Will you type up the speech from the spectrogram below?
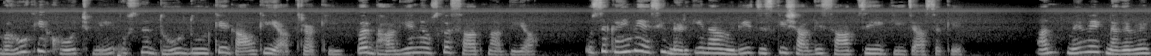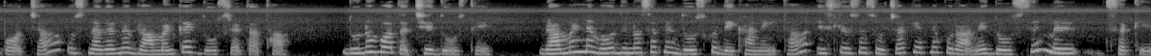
बहू की खोज में उसने दूर दूर के गाँव की यात्रा की, पर भाग्य ने उसका साथ ना दिया। उसे कहीं भी ऐसी लड़की ना मिली जिसकी शादी सांप से ही की जा सके। अंत में वह एक नगर में पहुँचा। उस नगर में ब्राह्मण का एक दोस्त रहता था। दोनों बहुत अच्छे दोस्त थे। ब्राह्मण ने बहुत दिनों से अपने दोस्त को देखा नहीं था, इसलिए उसने सोचा कि अपने पुराने दोस्त से मिल सके।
